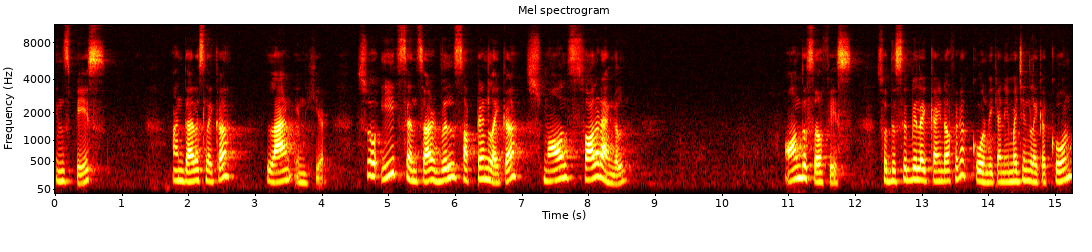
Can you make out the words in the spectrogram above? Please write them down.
in space and there is like a land in here. So, each sensor will subtend like a small solid angle on the surface. So, this will be like kind of like a cone we can imagine like a cone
